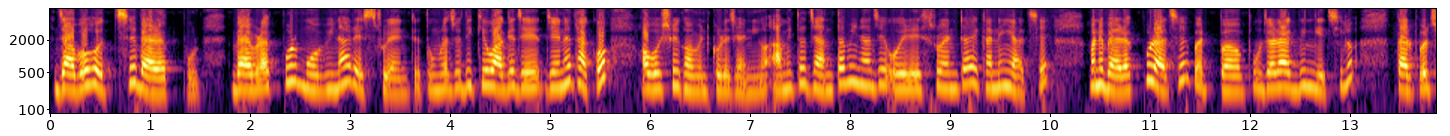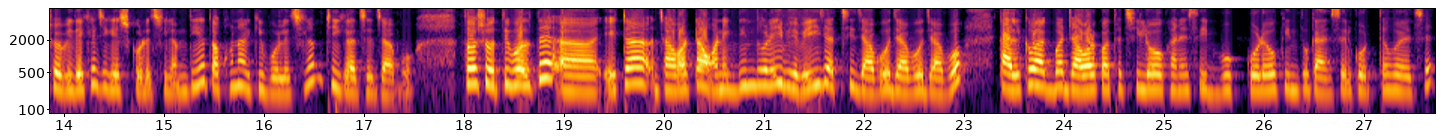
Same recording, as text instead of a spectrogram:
যাব হচ্ছে ব্যারাকপুর। ব্যারাকপুর মবিনা রেস্টুরেন্টে তোমরা যদি কেউ আগে জেনে থাকো, অবশ্যই কমেন্ট করে জানিও। আমি তো জানতামই না যে ওই রেস্টুরেন্টটা এখানেই আছে। মানে ব্যারাকপুর আছে বাট পূজারা একদিন গেছিল, তারপর ছবি দেখে জিজ্ঞেস করেছিলাম। দিয়ে তখন আর কি বলেছিলাম, ঠিক আছে, যাব। তো সত্যি বলতে এটা যাওয়াটা অনেক দিন ধরেই ভেবেই যাচ্ছি, যাব যাব যাব। কালকেও একবার যাওয়ার কথা ছিল, ওখানে সিট বুক করেও কিন্তু ক্যান্সেল করতে হয়েছে।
